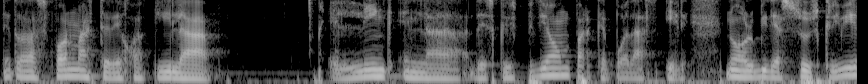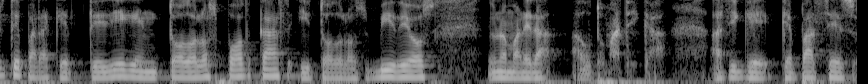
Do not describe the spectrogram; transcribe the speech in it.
De todas formas, te dejo aquí la el link en la descripción para que puedas ir. No olvides suscribirte para que te lleguen todos los podcasts y todos los vídeos de una manera automática. Así que que pases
